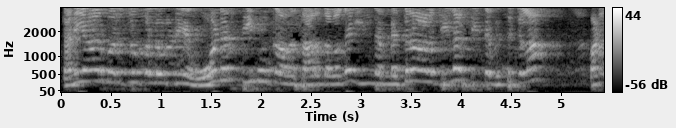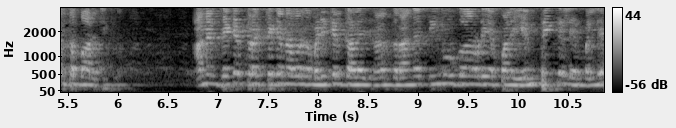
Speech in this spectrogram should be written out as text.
தனியார் மருத்துவக் கல்லூரியுடைய ஓனர் திமுகவை சார்ந்தவங்க இந்த மெத்தடாலஜில சீட்டை வித்துக்கலாம் பணம் சம்பாரிச்சுக்கலாம். அண்ணன் ஜெகத் ரட்சகன் அவர்கள் மெடிக்கல் காலேஜ் நடத்துறாங்க. திமுகவுடைய பல எம்பிக்கள் எம்எல்ஏ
